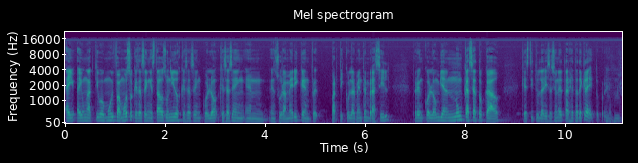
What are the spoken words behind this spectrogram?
hay, un activo muy famoso que se hace en Estados Unidos, que se hace en, que se hace en, en, Sudamérica, particularmente en Brasil, pero en Colombia nunca se ha tocado, que es titularización de tarjetas de crédito, por ejemplo.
